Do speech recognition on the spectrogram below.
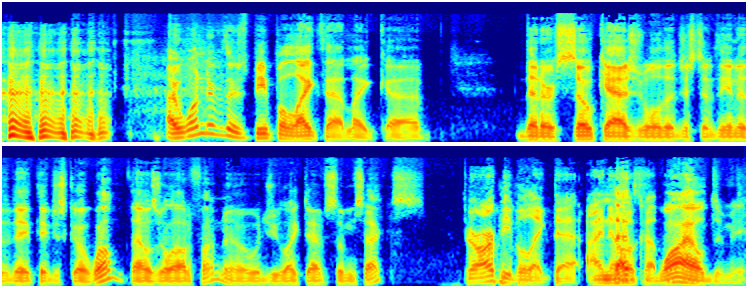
yes. I wonder if there's people like that, like uh, that are so casual that just at the end of the day they just go, "Well, that was a lot of fun. Uh, would you like to have some sex?" there are people like that. I know a That's couple. wild to me.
